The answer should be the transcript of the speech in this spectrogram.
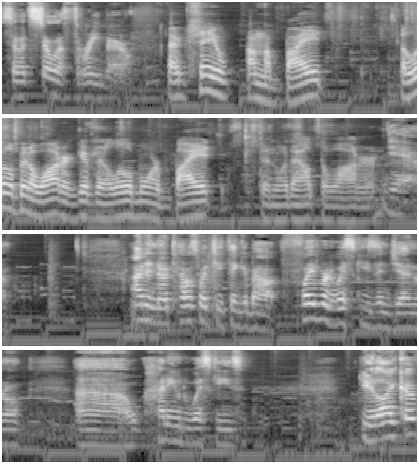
So it's still a three barrel. I'd say on the bite, a little bit of water gives it a little more bite than without the water. Yeah. I don't know. Tell us what you think about flavored whiskeys in general, uh, honeyed whiskeys. Do you like them?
